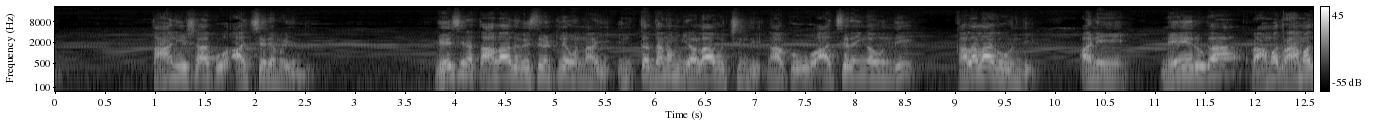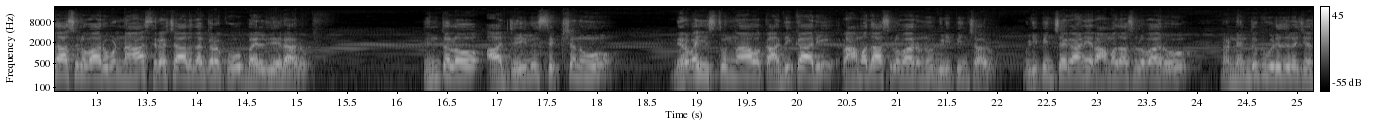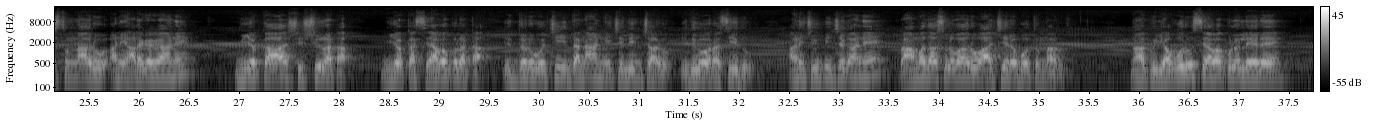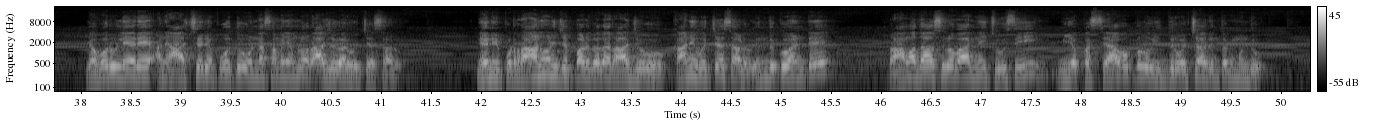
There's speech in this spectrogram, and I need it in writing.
తానీషాకు ఆశ్చర్యమైంది. వేసిన తాళాలు వేసినట్లే ఉన్నాయి. ఇంత ధనం ఎలా వచ్చింది? నాకు ఆశ్చర్యంగా ఉంది కలలాగా ఉంది అని నేరుగా రామ రామదాసుల వారు ఉన్న శిరచాల దగ్గరకు బయలుదేరారు. ఇంతలో ఆ జైలు శిక్షను నిర్వహిస్తున్న ఒక అధికారి రామదాసుల వారును విడిపించారు. విడిపించగానే రామదాసుల వారు నన్ను ఎందుకు విడుదల చేస్తున్నారు అని అడగగానే మీ యొక్క శిష్యులట మీ యొక్క సేవకులట ఇద్దరు వచ్చి ధనాన్ని చెల్లించారు. ఇదిగో రసీదు అని చూపించగానే రామదాసుల వారు ఆశ్చర్యపోతున్నారు. నాకు ఎవరు సేవకులు లేరే? ఎవరు లేరే అని ఆశ్చర్యపోతూ ఉన్న సమయంలో రాజుగారు వచ్చేశారు. నేను ఇప్పుడు రాను అని చెప్పాడు కదా రాజు కానీ వచ్చేసాడు ఎందుకు అంటే రామదాసుల వారిని చూసి మీ యొక్క సేవకులు ఇద్దరు వచ్చారు ఇంతకుముందు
